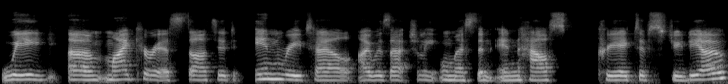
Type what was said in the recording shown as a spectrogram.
we um, my career started in retail. I was actually almost an in-house creative studio.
